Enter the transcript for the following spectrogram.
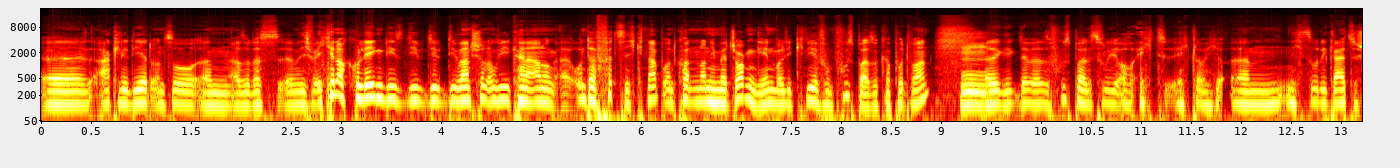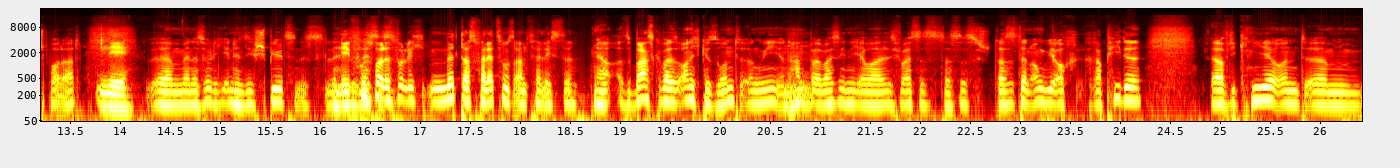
äh, akklidiert und so. Ähm, also das, äh, ich, ich kenne auch Kollegen, die, die, die, die waren schon irgendwie, keine Ahnung, äh, unter 40 knapp und konnten noch nicht mehr joggen gehen, weil die Knie vom Fußball so kaputt waren. Hm. Also, also Fußball ist wirklich auch echt, echt glaube ich, ähm, nicht so die geilste Sportart. Nee. Ähm, wenn du es wirklich intensiv spielst. Ist, Nee, Fußball ist wirklich mit das verletzungsanfälligste. ja, also Basketball ist auch nicht gesund irgendwie und Mhm. Handball weiß ich nicht, aber ich weiß, dass das ist, das ist dann irgendwie auch rapide auf die Knie und ähm,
